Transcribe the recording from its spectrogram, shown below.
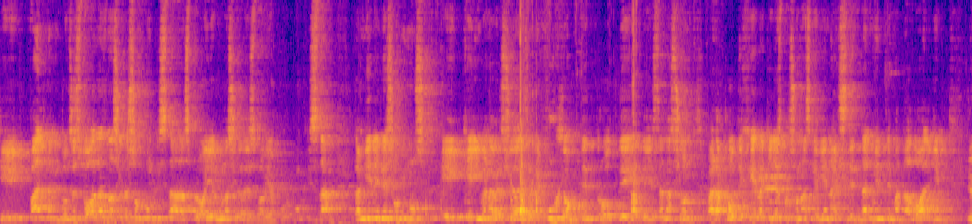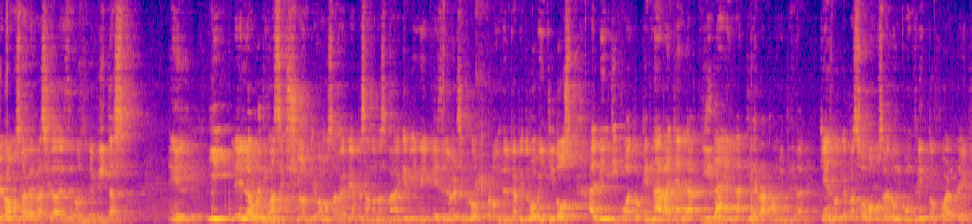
que faltan. Entonces todas las naciones son conquistadas, pero hay algunas ciudades todavía por conquistar. También en eso vimos eh, que iban a haber ciudades de refugio dentro de, de esa nación para proteger a aquellas personas que habían accidentalmente matado a alguien. Y hoy vamos a ver las ciudades de los levitas. Y en la última sección que vamos a ver ya empezando la semana que viene es del versículo, perdón, del capítulo 22 al 24 que narra ya la vida en la tierra prometida. ¿Qué es lo que pasó? Vamos a ver un conflicto fuerte,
